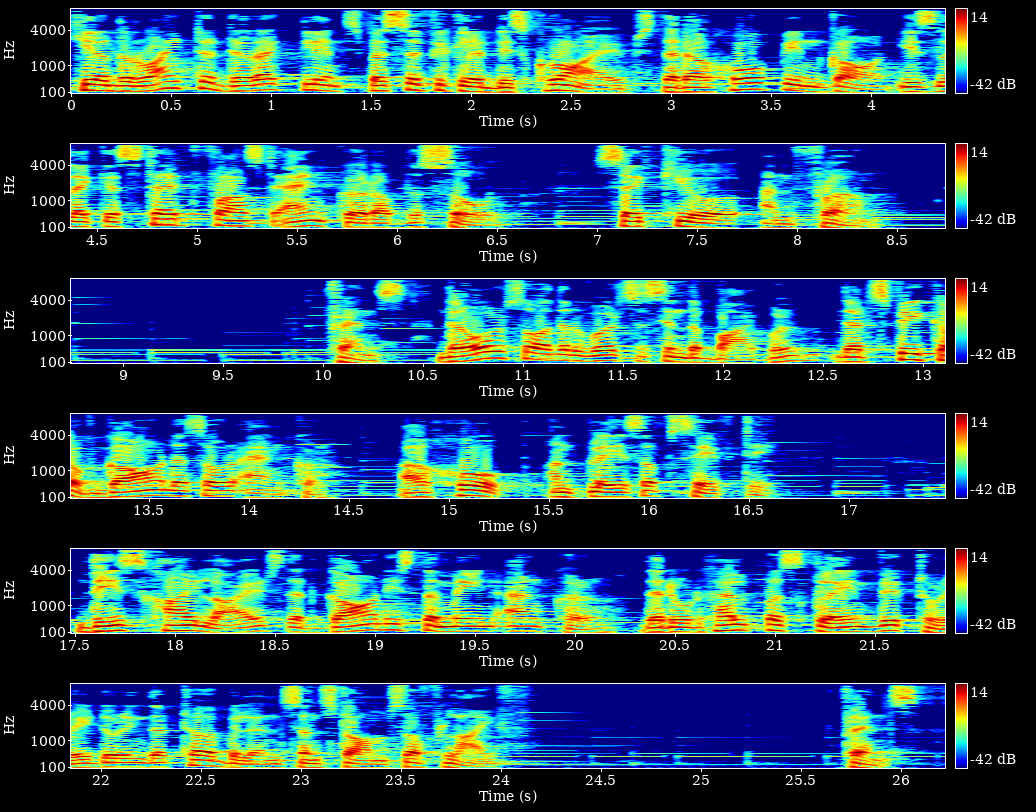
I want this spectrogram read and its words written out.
here the writer directly and specifically describes that our hope in God is like a steadfast anchor of the soul, secure and firm. Friends, there are also other verses in the Bible that speak of God as our anchor, our hope and place of safety. This highlights that God is the main anchor that would help us claim victory during the turbulence and storms of life. Friends,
